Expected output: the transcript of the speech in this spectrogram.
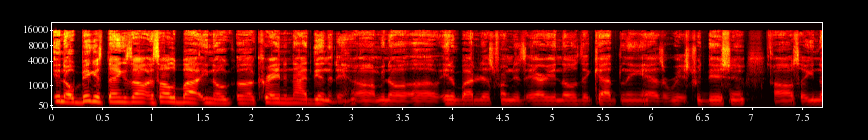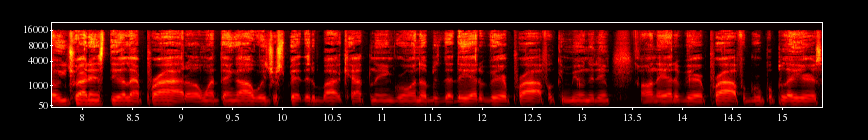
you know, biggest thing is all it's all about you know uh, creating an identity. Um, you know, uh, anybody that's from this area knows that Kathleen has a rich tradition. Uh, so you know, you try to instill that pride. Uh, one thing I always respected about Kathleen growing up is that they had a very prideful community. Um, they had a very prideful group of players.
